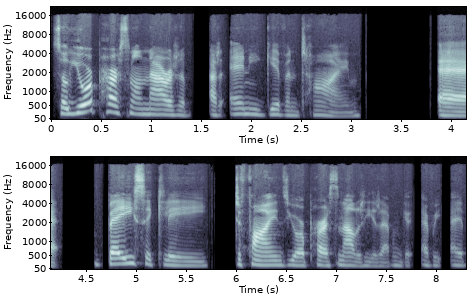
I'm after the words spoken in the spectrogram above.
So, your personal narrative at any given time uh, basically defines your personality at every, every, ev-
